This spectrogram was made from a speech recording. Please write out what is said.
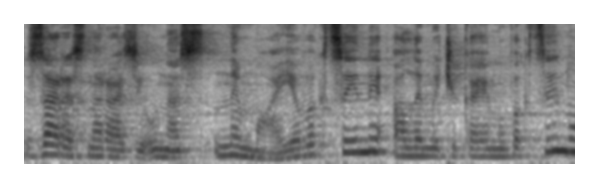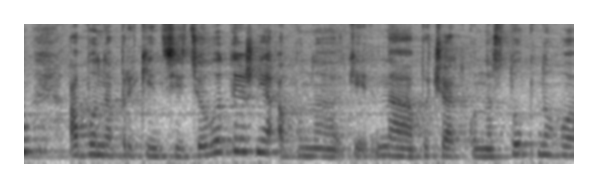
Зараз наразі у нас немає вакцини, але ми чекаємо вакцину або наприкінці цього тижня, або на, на початку наступного.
